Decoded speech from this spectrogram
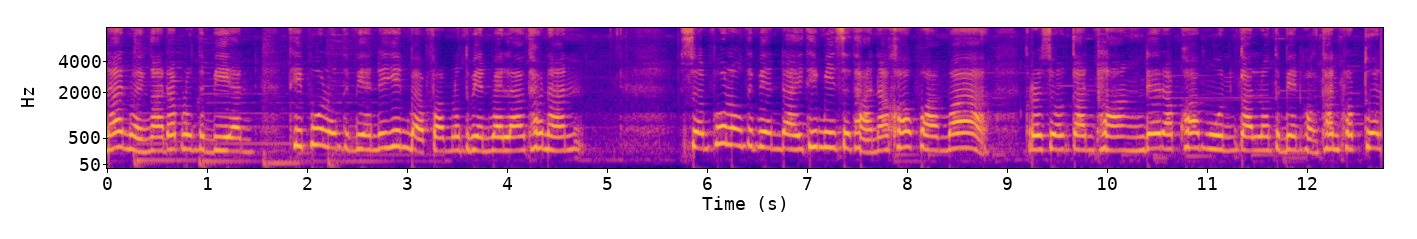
หน้าหน่วยงานรับลงทะเบียน ที่ผู้ลงทะเบียนได้ยื่นแบบฟอร์มลงทะเบียนไว้แล้วเท่านั้น ส่วนผู้ลงทะเบียนใดที่มีสถานะข้อความว่า กระทรวงการคลังได้รับข้อมูลการลงทะเบียนของท่านครบถ้วน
